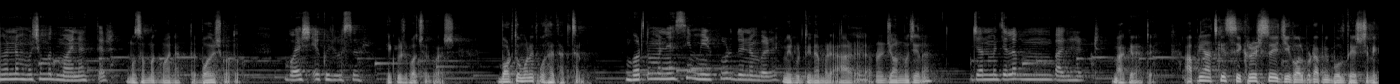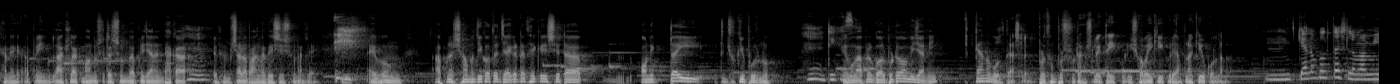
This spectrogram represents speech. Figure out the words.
আমার নাম মোসাম্মদ ময়না আক্তার। মোসাম্মদ ময়ন আক্তার। বয়স কত? বয়স একুশ বছর। একুশ বছর বয়স। বর্তমানে কোথায় থাকছেন? বর্তমানে আছি মিরপুর দুই নম্বরে। মিরপুর দুই নম্বরে। আর আপনার জন্ম জেলা? জন্ম জেলা বাগেরহাট। বাগেরহাটে। আপনি আজকে সিক্রেটসে যে গল্পটা আপনি বলতে এসেছেন এখানে আপনি লাখ লাখ মানুষ এটা শুনবে। আপনি জানেন ঢাকা এফ সারা বাংলাদেশে শোনা যায়। এবং আপনার সামাজিকতার জায়গাটা থেকে সেটা অনেকটাই ঝুঁকিপূর্ণ। হ্যাঁ ঠিক এবং আপনার গল্পটাও আমি জানি। কেন বলতে আসলেন? প্রথম প্রশ্নটা আসলে এটাই করি। সবাই কি করি আপনাকেও করলাম। কেন বলতে আসলাম? আমি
